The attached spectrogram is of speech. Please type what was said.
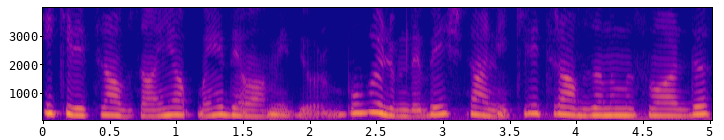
ikili trabzan yapmaya devam ediyorum. Bu bölümde 5 tane ikili trabzanımız vardı.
